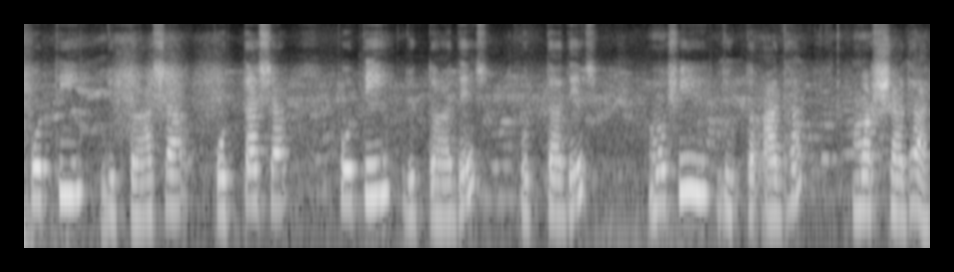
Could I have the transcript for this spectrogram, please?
প্রতি যুক্ত আশা প্রত্যাশা প্রতি যুক্ত আদেশ প্রত্যাদেশ মসি যুক্ত আধা মস্যাধার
